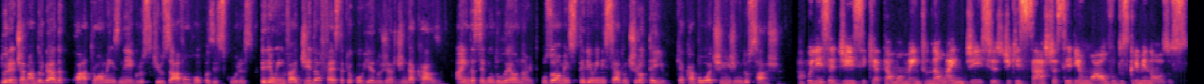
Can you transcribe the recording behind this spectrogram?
Durante a madrugada, quatro homens negros que usavam roupas escuras teriam invadido a festa que ocorria no jardim da casa. Ainda segundo Leonard, os homens teriam iniciado um tiroteio, que acabou atingindo Sasha. A polícia disse que até o momento não há indícios de que Sasha seria um alvo dos criminosos.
